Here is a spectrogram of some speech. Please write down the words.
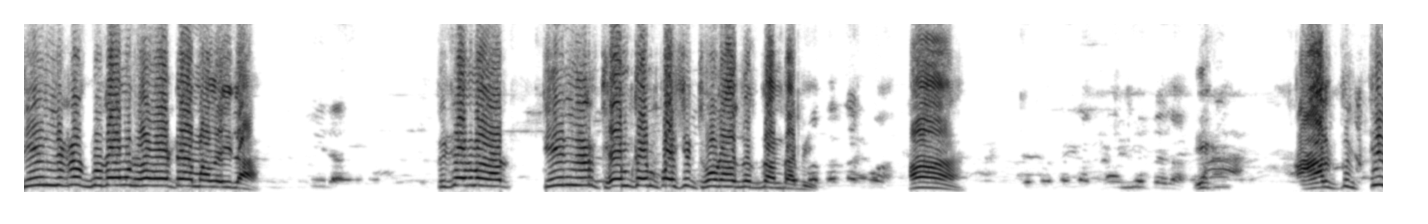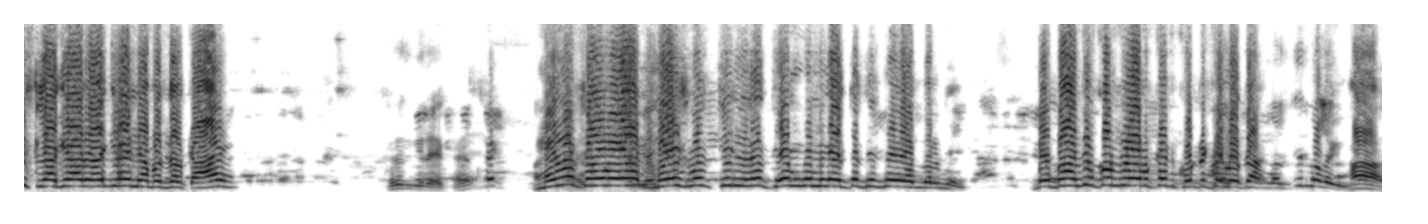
तीन लिटर दुधामध्ये हवा टायमाला हिला. तुझ्यात मला तीन लिटर थेंब थेंब पैसे ठेवून अजून धंदा बी. हा. अर्थ तीस लागे घेण्याबद्दल काय? म्हणून सांगू महेशमध्ये तीन लिटर थेंब कमी घ्यायचं ते जबाबदार मी. बांधीव करून तुला कधी खोटं केलं होतं? हा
